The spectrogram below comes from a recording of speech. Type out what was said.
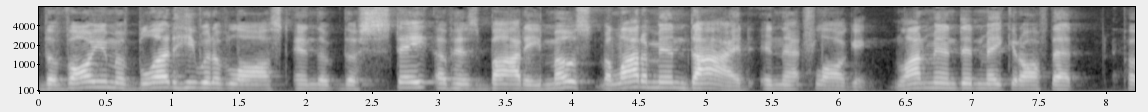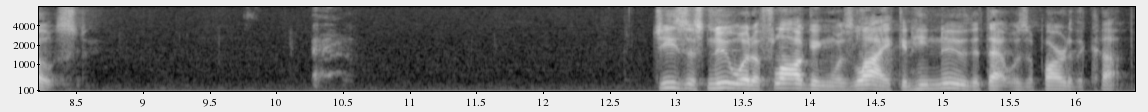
the volume of blood he would have lost and the, the state of his body, most a lot of men died in that flogging. A lot of men didn't make it off that post. Jesus knew what a flogging was like, and he knew that that was a part of the cup.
